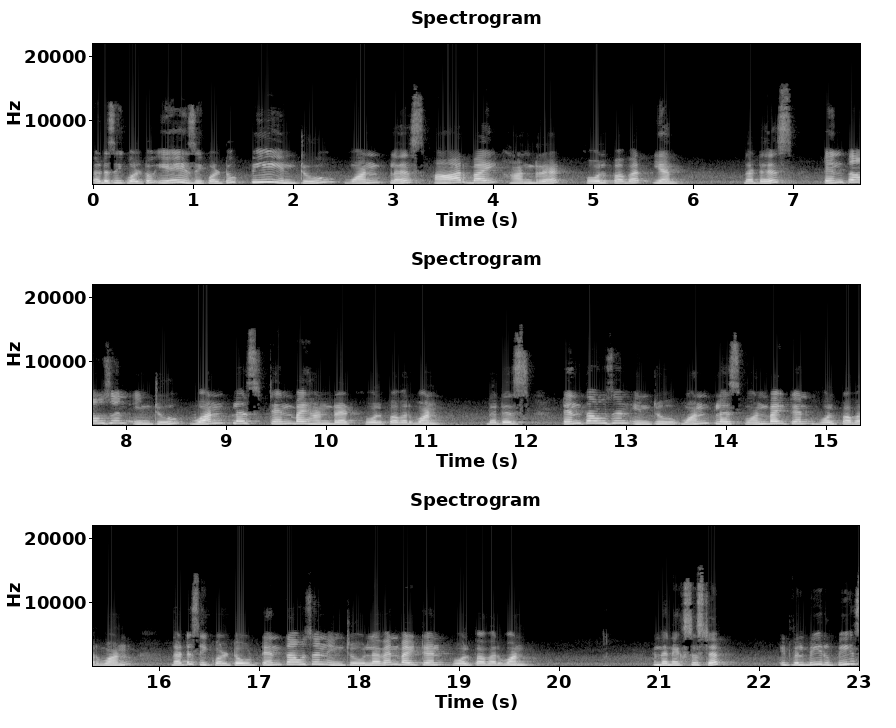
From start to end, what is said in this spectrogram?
that is equal to A is equal to P into 1 plus R by 100 whole power n. That is 10,000 into 1 plus 10 by 100 whole power 1. That is 10,000 into 1 plus 1 by 10 whole power 1. That is equal to 10,000 into 11 by 10 whole power 1. In the next step, it will be rupees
